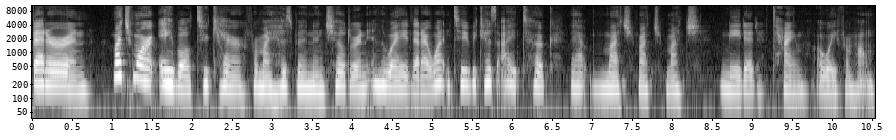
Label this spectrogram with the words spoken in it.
better and much more able to care for my husband and children in the way that I want to because I took that much, much, much needed time away from home.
